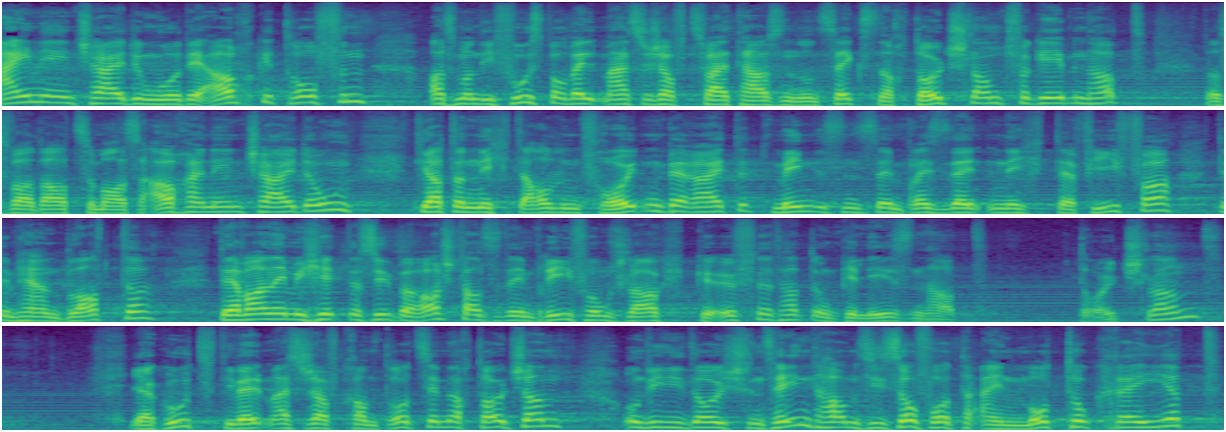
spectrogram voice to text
Eine Entscheidung wurde auch getroffen, als man die Fußballweltmeisterschaft 2006 nach Deutschland vergeben hat. Das war damals auch eine Entscheidung. Die hat dann nicht allen Freuden bereitet, mindestens dem Präsidenten nicht der FIFA, dem Herrn Blatter. Der war nämlich etwas überrascht, als er den Briefumschlag geöffnet hat und gelesen hat. Deutschland? Ja gut, die Weltmeisterschaft kam trotzdem nach Deutschland und wie die Deutschen sind, haben sie sofort ein Motto kreiert,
